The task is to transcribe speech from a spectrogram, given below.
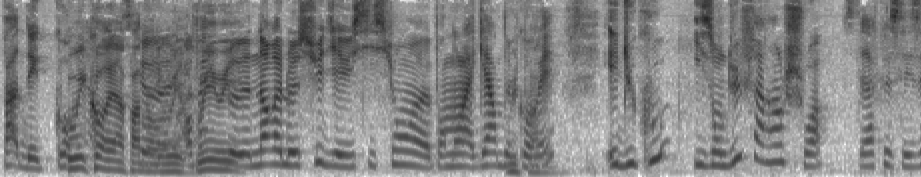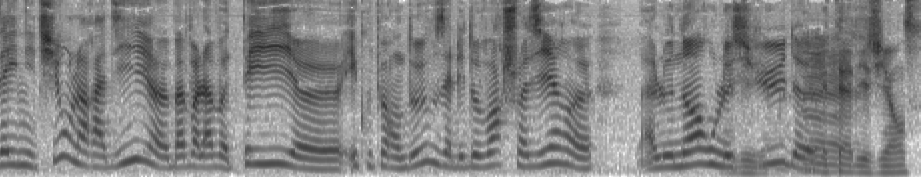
Pas des Coréens. Oui, coréens, pardon, que, oui, en fait, oui, oui. le Nord et le Sud, il y a eu scission euh, pendant la guerre de Oui, Corée. Et du coup, ils ont dû faire un choix. C'est-à-dire que ces Zainichi, on leur a dit, euh, bah voilà, votre pays euh, est coupé en deux, vous allez devoir choisir euh, bah, le Nord ou le Sud. euh, allégeance.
